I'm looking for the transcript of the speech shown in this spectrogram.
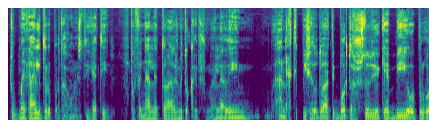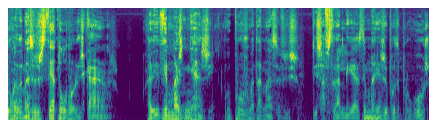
του μεγαλύτερου πρωταγωνιστή. Γιατί στο φινάλε τώρα μην το κρύψουμε. Δηλαδή, αν χτυπήσει εδώ τώρα την πόρτα στο στούντιο και μπει ο Υπουργός Μετανάστευσης, δεν θα το γνωρίζει κανένας. Δηλαδή δεν μας νοιάζει ο υπουργός μετανάστευσης της Αυστραλίας, δεν μας νοιάζει ο πρωθυπουργός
